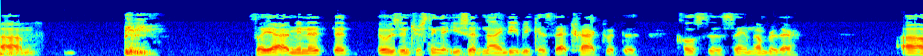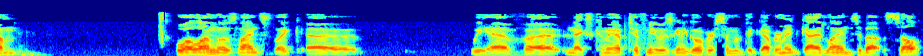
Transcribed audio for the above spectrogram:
um, so yeah, I mean, it, it it was interesting that you said 90 because that tracked with the close to the same number there. Um, well, along those lines, like, uh, we have, uh, next coming up, Tiffany was going to go over some of the government guidelines about salt.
